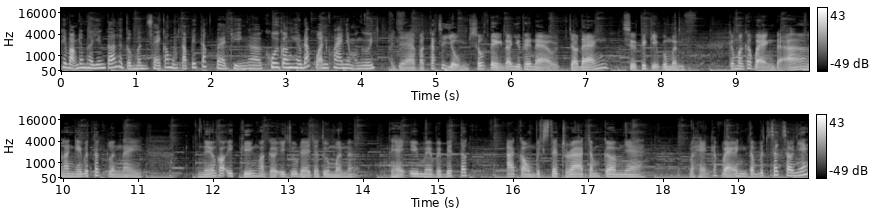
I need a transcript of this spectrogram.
hy vọng trong thời gian tới là tụi mình sẽ có một tập viết tắt về chuyện ờ, khui con heo đất của anh khoa nha mọi người dạ và cách sử dụng số tiền đó như thế nào cho đáng sự tiết kiệm của mình Cảm ơn các bạn đã lắng nghe Bít Tất lần này. Nếu có ý kiến hoặc gợi ý chủ đề cho tụi mình á, thì hãy email về bít tất a com nha. Và hẹn các bạn ở những tập Bít Tất sau nhé.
